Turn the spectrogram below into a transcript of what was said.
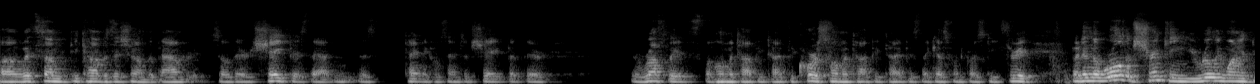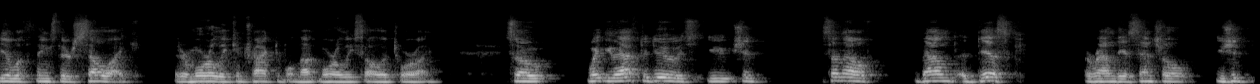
uh, with some decomposition on the boundary. So their shape is that in this technical sense of shape, but they're, they're roughly it's the homotopy type. The coarse homotopy type is like S1 cross D3. But in the world of shrinking, you really want to deal with things that are cell-like, that are morally contractible, not morally solid tori. So what you have to do is you should somehow bound a disk around the essential, you should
